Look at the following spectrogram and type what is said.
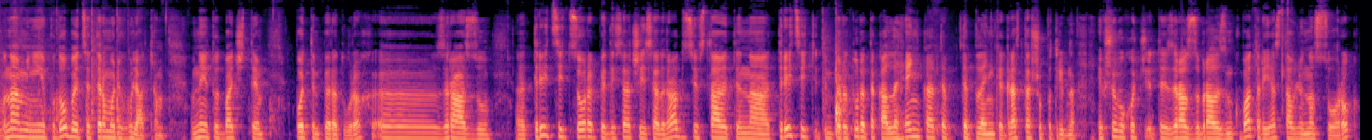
вона мені подобається терморегулятором. В неї тут, бачите, по температурах е, зразу е, 30, 40, 50, 60 градусів ставити на 30, температура така легенька, тепленька, якраз те, що потрібно. Якщо ви хочете зразу забрали з інкубатора, я ставлю на 40.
